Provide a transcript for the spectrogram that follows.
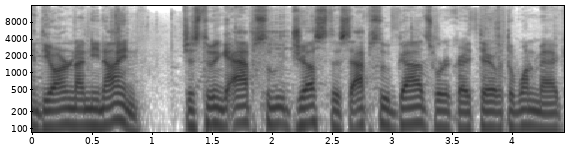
And the R99. Just doing absolute justice. Absolute God's work right there with the one mag.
